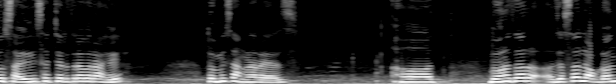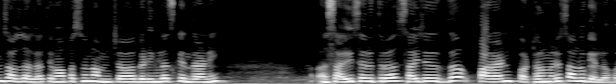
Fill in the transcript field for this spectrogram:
तो साई सच्चरित्रावर आहे तो मी सांगणार आहे आज. दोन हजार जसं लॉकडाऊन चालू झालं तेव्हापासून आमच्या गडिंग्लज केंद्राने साई चरित्र साई चरित्र पारायण पठण म्हणजे चालू केलं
